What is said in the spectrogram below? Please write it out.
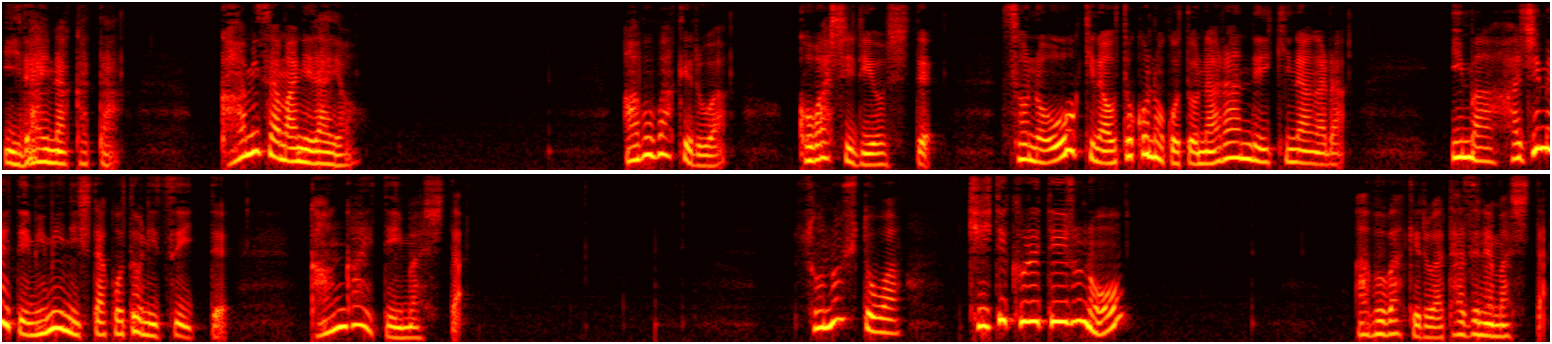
偉大な方、神様にだよ。アブバケルは小走りをして、その大きな男の子と並んでいきながら、今初めて耳にしたことについて考えていました。その人は聞いてくれているの？アブバケルは尋ねました。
